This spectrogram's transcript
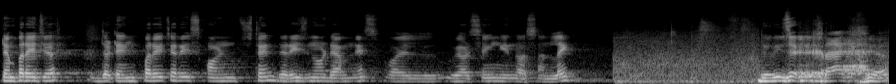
temperature the temperature is constant there is no dampness while we are seeing in the sunlight there is a crack here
